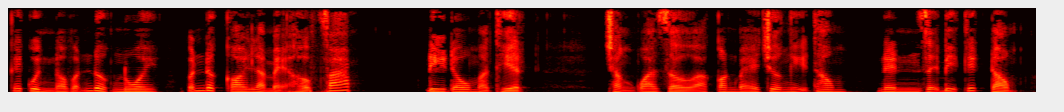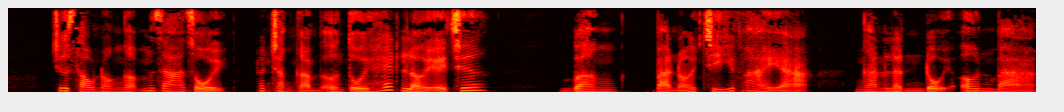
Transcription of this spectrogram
Cái Quỳnh nó vẫn được nuôi, Vẫn được coi là mẹ hợp pháp. Đi đâu mà thiệt. Chẳng qua giờ con bé chưa nghĩ thông, Nên dễ bị kích động. Chứ sau nó ngẫm ra rồi, Nó chẳng cảm ơn tôi hết lời ấy chứ. Vâng Bà nói chí phải ạ. Ngàn lần đội ơn bà.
